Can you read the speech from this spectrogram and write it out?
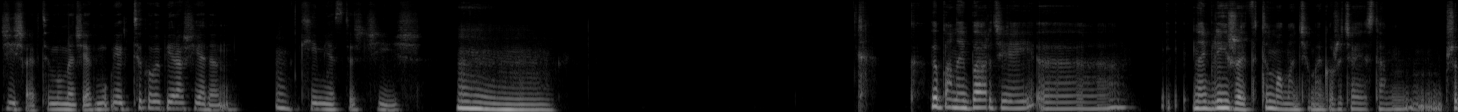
dzisiaj, w tym momencie, jak, mu- jak tylko wybierasz jeden, Mm. kim jesteś dziś? Mm. Chyba najbardziej, yy, najbliżej w tym momencie mojego życia jestem przy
